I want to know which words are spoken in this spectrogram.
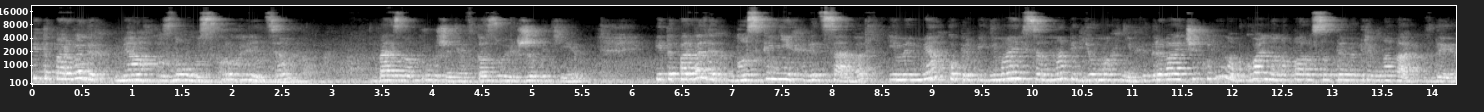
І тепер видих м'яко знову скругліться, без напруження в тазу і в животі. І тепер видих носки ніг від себе, і ми м'яко припіднімаємося на підйомах ніг, відриваючи коліна буквально на пару сантиметрів наверх. Вдих.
